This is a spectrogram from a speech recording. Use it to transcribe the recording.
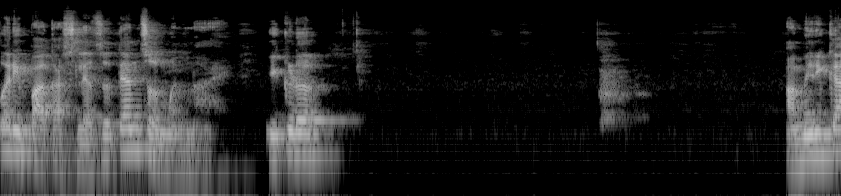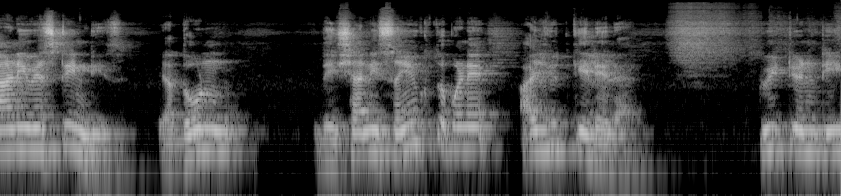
परिपाक असल्याचं त्यांचं म्हणणं आहे. इकडं अमेरिका आणि वेस्ट इंडिज या दोन देशांनी संयुक्तपणे आयोजित केलेल्या टी ट्वेंटी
